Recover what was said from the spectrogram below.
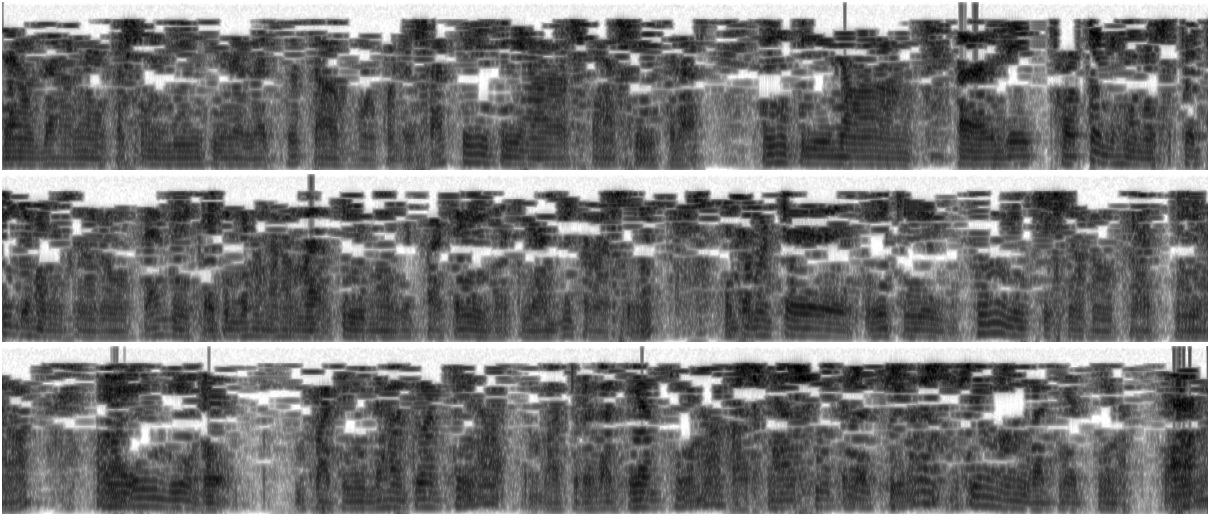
දැන් උදාහරණයක් වශයෙන් දී කියලා ගත්තොත් ආපෝ කොටසක් ඉහි තියෙන අවශ්‍ය ශීතලක්. ඉහි තියෙනවා ලේ කැටි ගහන කැටි ගහන ස්වරූපයක්. මේ කැටි ගහනහම කියන්නේ පටවි ගැටි අධික වශයෙන්. එතකොට ඒකේ තුන් විචි ස්වරූපයක් තියෙනවා. ඒ විදිහට පටිනි ධාතුවක් තියෙනවා වතුර ගතියක් තියෙනවා ප්‍රශ්න සූත්‍රයක් තියෙනවා ඉතින් මුල් ගතියක් තියෙනවා සෑම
